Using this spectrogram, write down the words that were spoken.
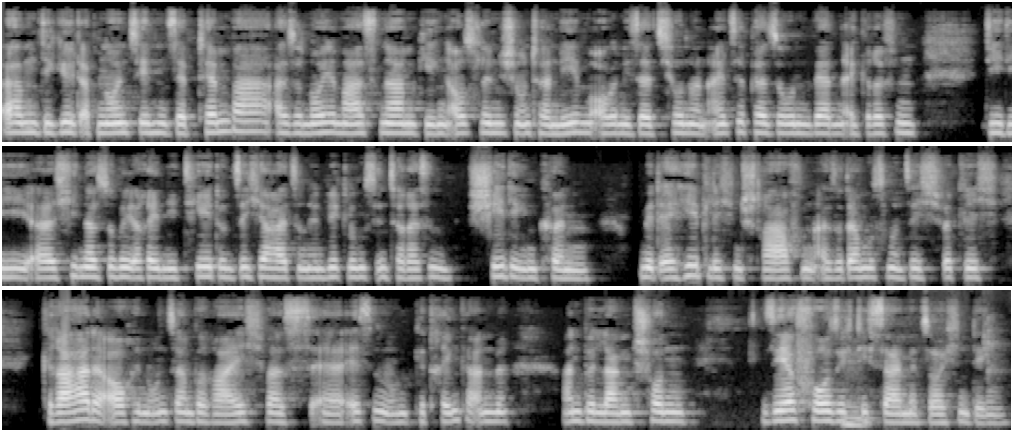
Ähm, die gilt ab 19. September. Also neue Maßnahmen gegen ausländische Unternehmen, Organisationen und Einzelpersonen werden ergriffen, die die Chinas Souveränität und Sicherheits- und Entwicklungsinteressen schädigen können mit erheblichen Strafen. Also da muss man sich wirklich gerade auch in unserem Bereich, was äh, Essen und Getränke anbe anbelangt, schon sehr vorsichtig hm. sein mit solchen Dingen.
